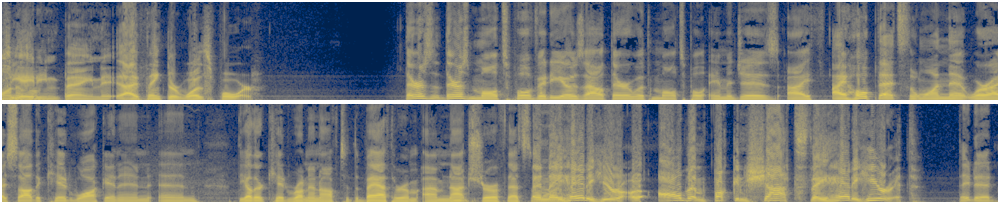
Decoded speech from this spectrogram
one of 'em. nauseating thing. I think there was four. There's there's multiple videos out there with multiple images. I I hope that's the one that where I saw the kid walking in and the other kid running off to the bathroom. I'm not sure if that's the And one. they had to hear uh, all them fucking shots. They had to hear it. they did.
